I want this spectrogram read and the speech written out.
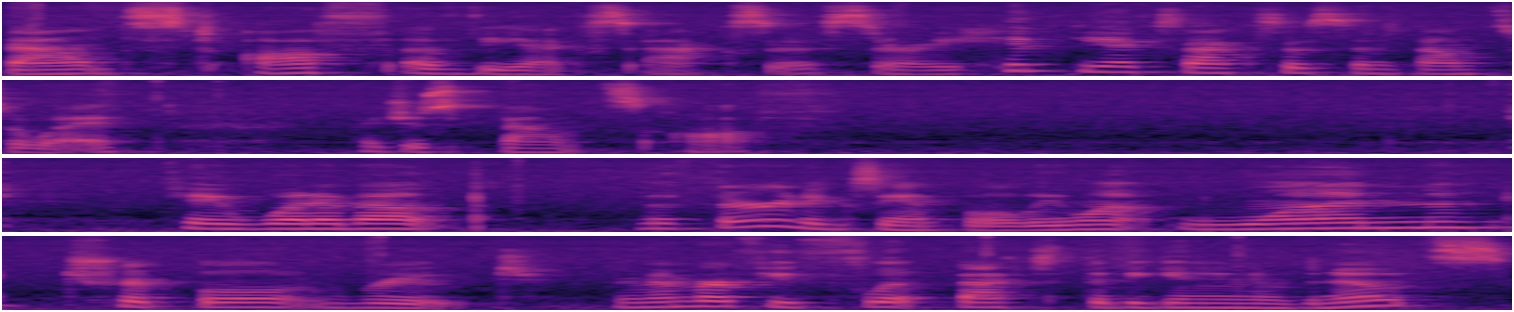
bounced off of the x-axis, or I hit the x-axis and bounce away. I just bounce off. Okay, what about the third example? We want one triple root. Remember if you flip back to the beginning of the notes,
